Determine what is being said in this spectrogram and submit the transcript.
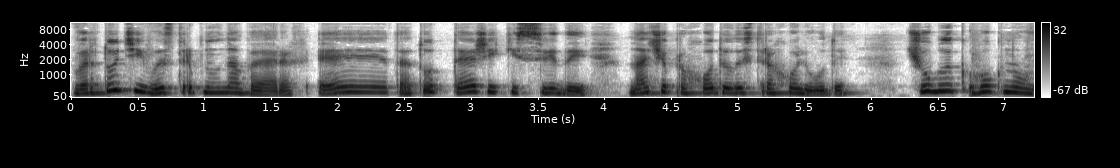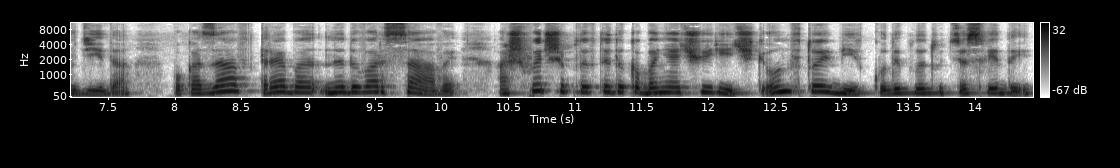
Вертутій вистрибнув на берег. Е, та тут теж якісь сліди, наче проходили страхолюди. Чублик гукнув діда, показав, треба не до Варсави, а швидше пливти до Кабанячої річки, он в той бік, куди плетуться сліди.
